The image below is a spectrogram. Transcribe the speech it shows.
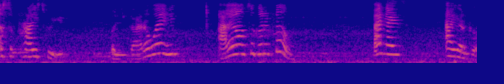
a surprise for you. But you gotta wait. I also gotta film. Bye guys. I gotta go.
